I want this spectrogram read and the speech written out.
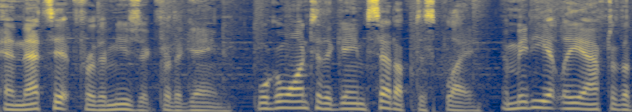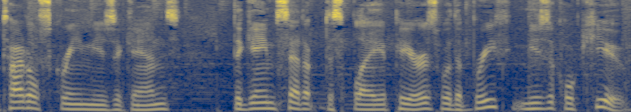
And that's it for the music for the game. We'll go on to the game setup display. Immediately after the title screen music ends, the game setup display appears with a brief musical cue.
